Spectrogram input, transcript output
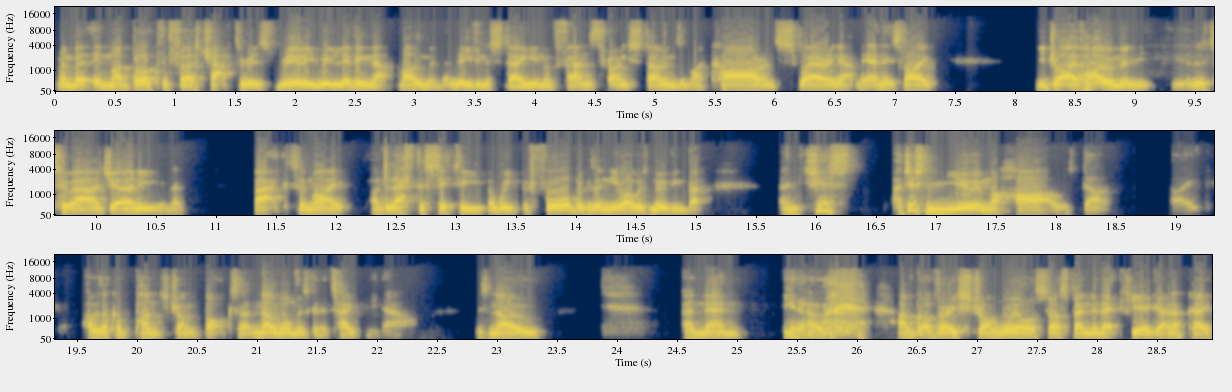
remember, in my book, the first chapter is really reliving that moment and leaving the stadium mm. and fans throwing stones at my car and swearing at me. And it's like you drive home and the two hour journey back to my I'd left the city a week before because I knew I was moving back, and just I just knew in my heart I was done. Like I was like a punch drunk boxer. No one was going to take me now. There's no, and then you know I've got a very strong will, so I spend the next year going, okay,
